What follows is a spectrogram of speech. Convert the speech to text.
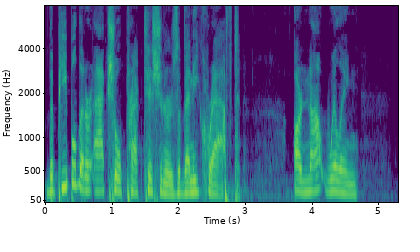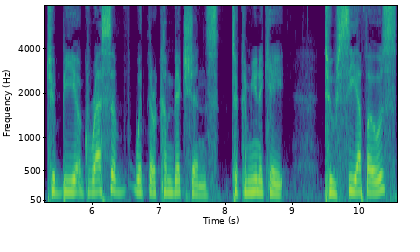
the people that are actual practitioners of any craft are not willing to be aggressive with their convictions to communicate to CFOs,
